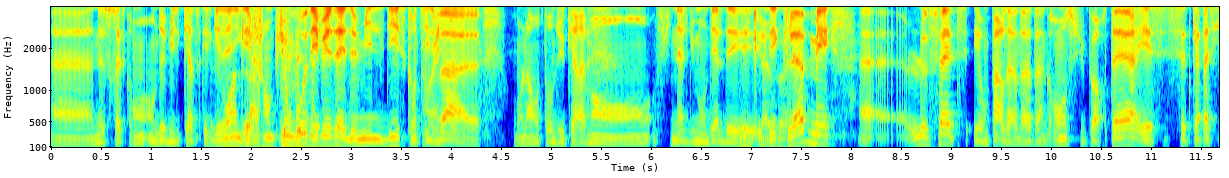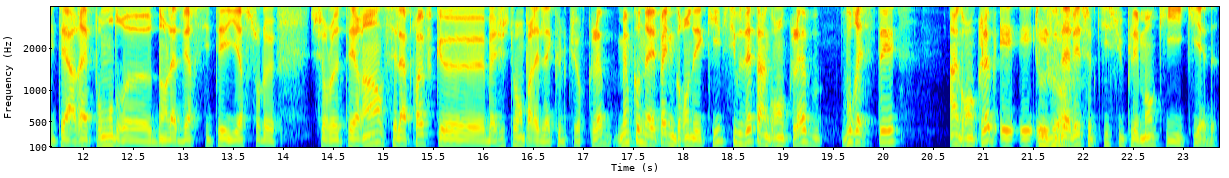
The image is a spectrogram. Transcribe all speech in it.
euh, ne serait-ce qu'en en 2015, quand il gagne la Loin Ligue de des là. Champions, au début des années 2010, quand il va, euh, on l'a entendu carrément en finale du mondial des, Des clubs, des ouais. clubs, mais euh, le fait, et on parle d'un- grand supporter, et cette capacité à répondre dans l'adversité hier sur le, sur le terrain, c'est la preuve que, bah, justement, on parlait de la culture club, même qu'on n'avait pas une grande équipe, si vous êtes un grand club, vous restez un grand club et, et- et Toujours. vous avez ce petit supplément qui, qui aide.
